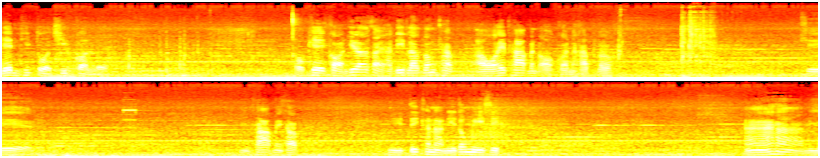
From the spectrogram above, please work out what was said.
เล่นที่ตัวชิปก่อนเลย โอเค ก่อนที่เราใส่ฮาร์ดดิสเราต้องทำเอาให้ภาพมันออกก่อนนะครับเราโอเค มีภาพไหมครับ มีติ๊กขนาดนี้ต้องมีสิอ่ามี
